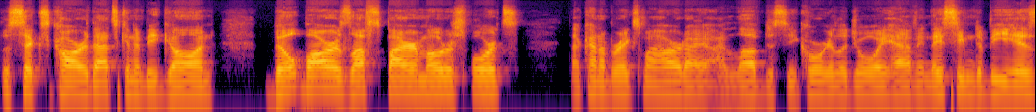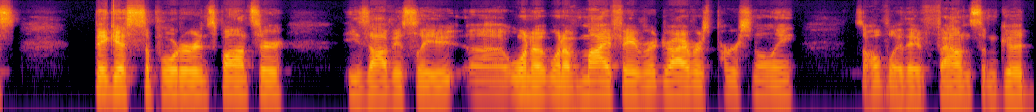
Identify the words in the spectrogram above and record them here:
the six car. That's going to be gone. Built Bar has left Spire Motorsports. That kind of breaks my heart. I, I love to see Corey LaJoie having. They seem to be his biggest supporter and sponsor. He's obviously uh, one of one of my favorite drivers personally. So hopefully they've found some good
